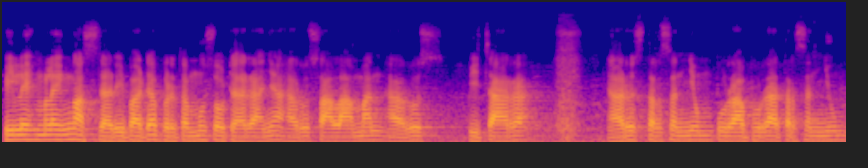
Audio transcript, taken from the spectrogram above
Pilih melengos daripada bertemu saudaranya harus salaman, harus bicara harus tersenyum, pura-pura tersenyum.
